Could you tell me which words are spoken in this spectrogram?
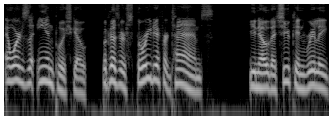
And where does the end push go? Because there's three different times, you know, that you can really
